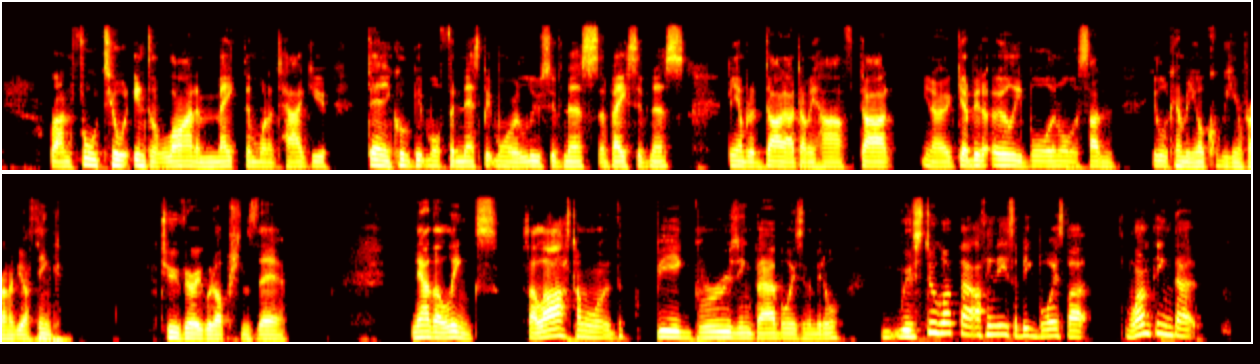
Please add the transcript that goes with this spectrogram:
run full tilt into the line and make them want to tag you. Daniel Cook a bit more finesse, a bit more elusiveness, evasiveness, being able to dart out dummy half, dart, you know, get a bit of early ball, and all of a sudden you look coming, you got cooking in front of you. I think two very good options there. Now the links. So last time we went with the big bruising bad boys in the middle. We've still got that. I think these are big boys, but one thing that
